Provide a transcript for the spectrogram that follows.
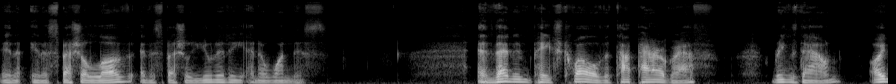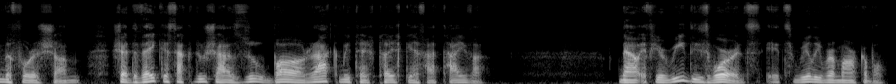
in a, in a special love and a special unity and a oneness. And then in page 12, the top paragraph rings down, Oid mefurasham, shedvekes hakdusha hazu ba rak hataiva. Now, if you read these words, it's really remarkable.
